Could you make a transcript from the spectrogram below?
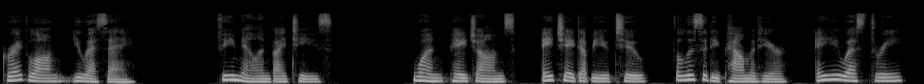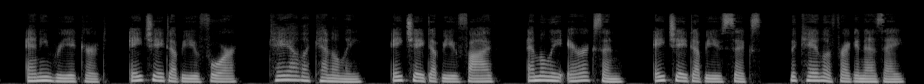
Greg Long, USA. Female invitees 1. Paige Alms, HAW 2, Felicity Palmateer, AUS 3, Annie Reickert, HAW 4, Keala Kennelly, HAW 5, Emily Erickson, HAW 6, Michaela Fregonese,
